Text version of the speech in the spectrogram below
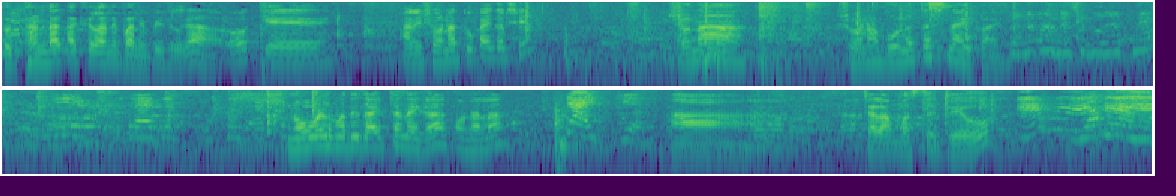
तू थंडा टाकशील आणि पाणी पिशील का? ओके. आणि शोना तू काय करशील? शोना शोना बोलतच नाही काय. सोना मामाशी बोलत नाही. स्नो वर्ल्डमध्ये जायचं नाही का कोणाला. हा. चला मस्त जेवू या मामा.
